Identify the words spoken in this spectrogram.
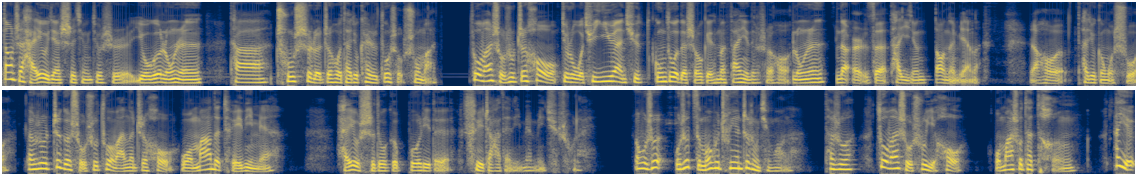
当时还有一件事情，就是有个聋人他出事了之后，他就开始做手术嘛。做完手术之后，就是我去医院去工作的时候，给他们翻译的时候，聋人的儿子他已经到那边了。然后他就跟我说：“他说这个手术做完了之后，我妈的腿里面还有十多个玻璃的碎渣在里面没取出来。”然后我说：“我说怎么会出现这种情况呢？”他说：“做完手术以后，我妈说她疼，她也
